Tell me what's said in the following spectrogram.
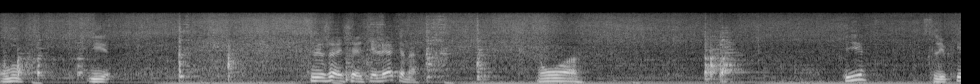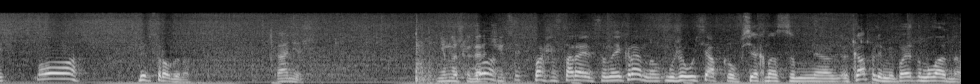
лук и свежайшая телятина. О. И? Сливки. О, бифстроганов. Конечно. Немножко горчицы. Ну, Паша старается на экран, но уже усявкал всех нас э, каплями, поэтому ладно.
